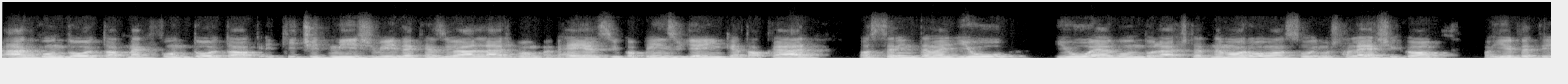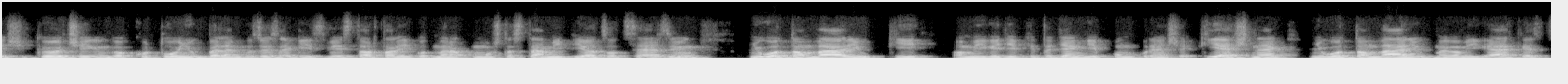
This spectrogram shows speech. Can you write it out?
átgondoltak, megfontoltak, egy kicsit mi is védekező állásban helyezzük a pénzügyeinket akár, az szerintem egy jó, jó elgondolás. Tehát nem arról van szó, hogy most ha leesik a, a hirdetési költségünk, akkor toljuk bele az egész vésztartalékot, mert akkor most aztán mi piacot szerzünk. Nyugodtan várjuk ki, amíg egyébként a gyengébb konkurensek kiesnek, nyugodtan várjuk meg, amíg elkezd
